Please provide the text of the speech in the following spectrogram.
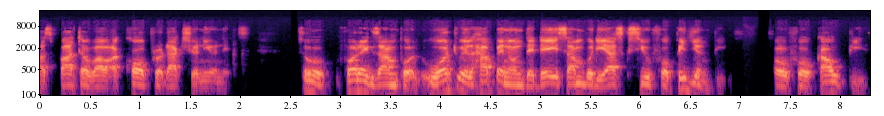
as part of our core production units. So for example, what will happen on the day somebody asks you for pigeon peas or for cow peas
